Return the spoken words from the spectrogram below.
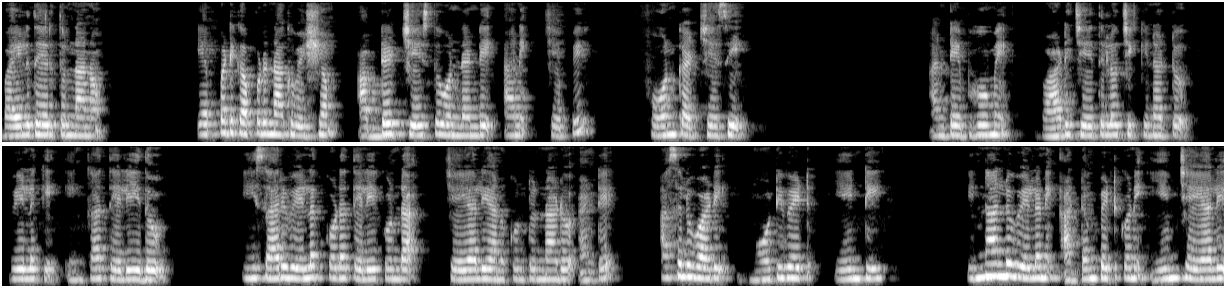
బయలుదేరుతున్నాను. ఎప్పటికప్పుడు నాకు విషయం అప్డేట్ చేస్తూ ఉండండి అని చెప్పి ఫోన్ కట్ చేసి అంటే భూమి వాడి చేతిలో చిక్కినట్టు వీళ్ళకి ఇంకా తెలియదు ఈసారి వీళ్ళకి కూడా తెలియకుండా చేయాలి అనుకుంటున్నాడు అంటే అసలు వాడి మోటివేట్ ఏంటి? ఇన్నాళ్ళు వీళ్ళని అడ్డం పెట్టుకొని ఏం చేయాలి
